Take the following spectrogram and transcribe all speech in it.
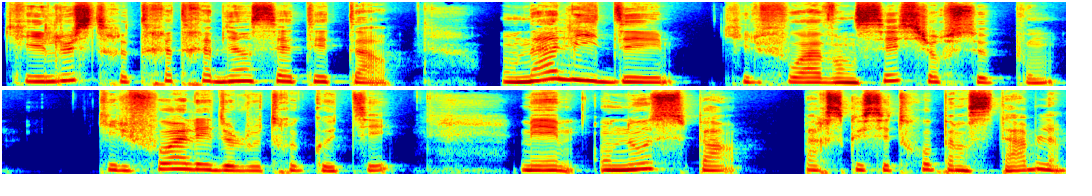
qui illustre très très bien cet état. On a l'idée qu'il faut avancer sur ce pont, qu'il faut aller de l'autre côté, mais on n'ose pas parce que c'est trop instable,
